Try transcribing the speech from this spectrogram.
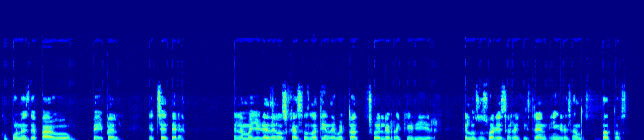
cupones de pago, PayPal, etc. En la mayoría de los casos, la tienda virtual suele requerir que los usuarios se registren ingresando sus datos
